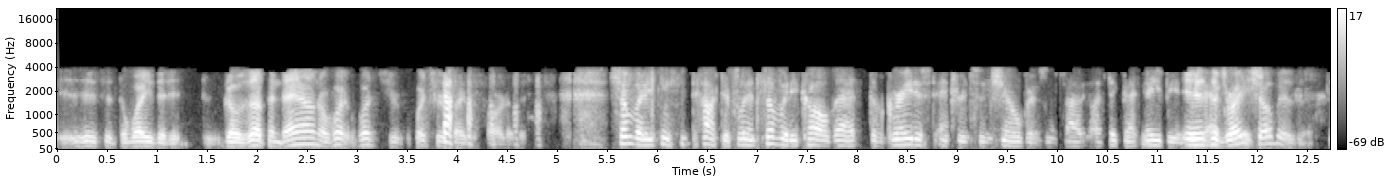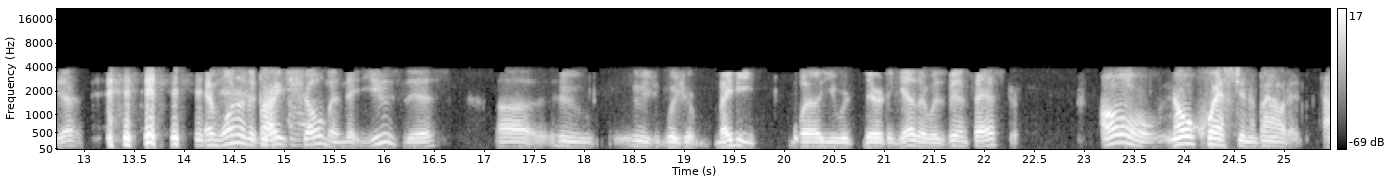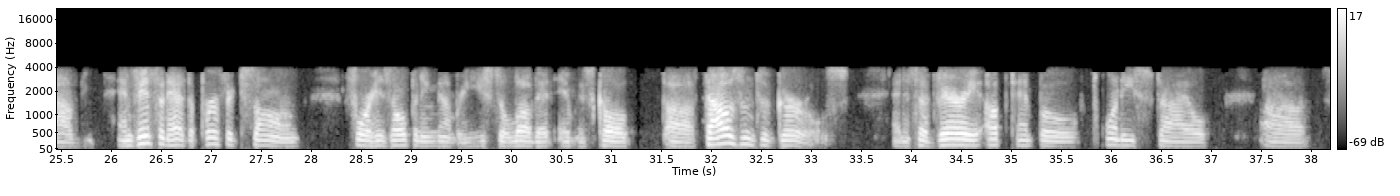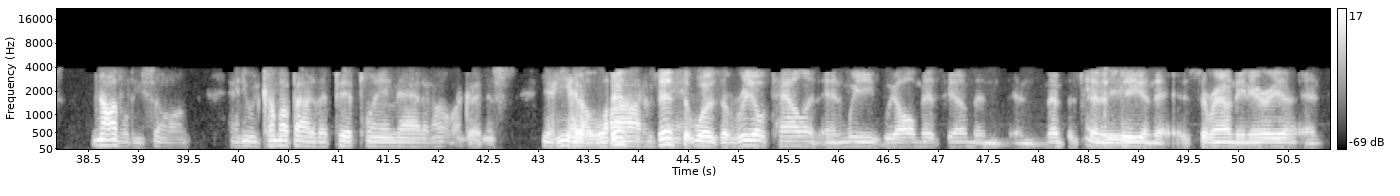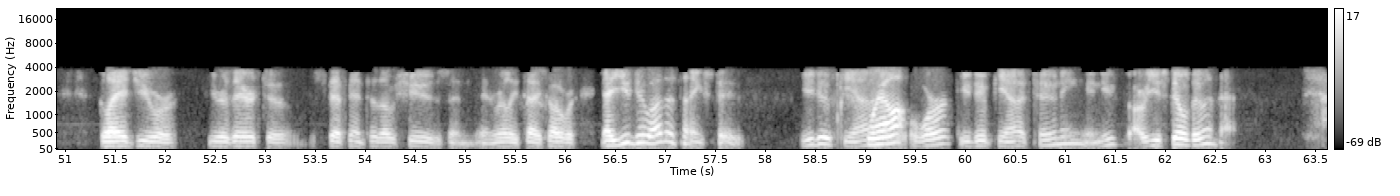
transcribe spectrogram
is it the way that it goes up and down, or what? What's your what's your favorite part of it? somebody, Dr. Flynn, somebody called that the greatest entrance in show business. I, I think that may be an It is a great show business, yeah. And one of the But, great uh, showmen that used this, uh, who who was your maybe well you were there together was Vince Astor. Oh, no question about it. Uh, and Vincent had the perfect song for his opening number. He used to love it. It was called uh, Thousands of Girls. And it's a very up-tempo, 20s style uh, novelty song. And he would come up out of the pit playing that, and oh my goodness. Yeah, he had a lot Vince, of Vincent fans. was a real talent, and we we all miss him in, in Memphis, Indeed. Tennessee, and the surrounding area. And glad you were you were there to step into those shoes and and really take over. Now you do other things too. You do piano Well- work, you do piano tuning, and you are you still doing that?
